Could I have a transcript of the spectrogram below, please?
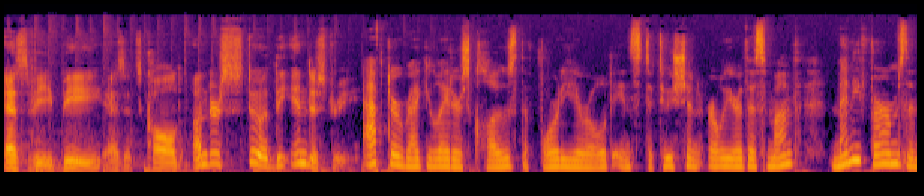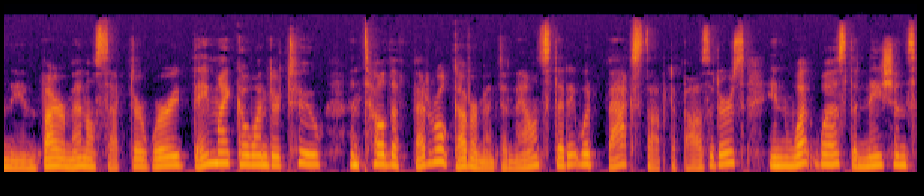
SVB, as it's called, understood the industry. After regulators closed the 40 year old institution earlier this month, many firms in the environmental sector worried they might go under too until the federal government announced that it would backstop depositors in what was the nation's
